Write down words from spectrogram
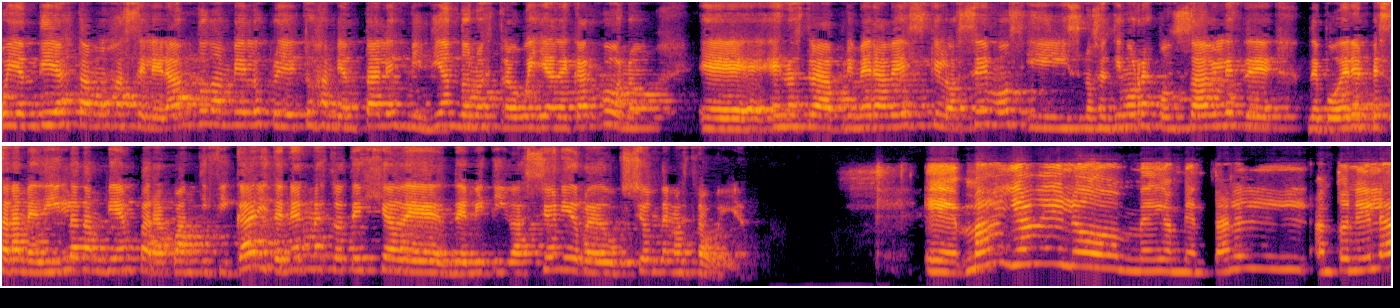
hoy en día estamos acelerando también los proyectos ambientales, midiendo nuestra huella de carbono. Eh, es nuestra primera vez que lo hacemos y nos sentimos responsables de, de poder empezar a medirla también para cuantificar y tener una estrategia de mitigación y reducción de nuestra huella. Eh, más allá de lo medioambiental, Antonella,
